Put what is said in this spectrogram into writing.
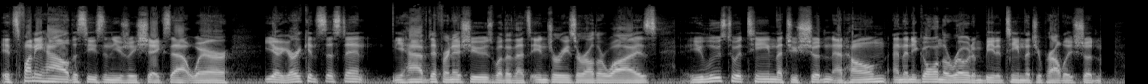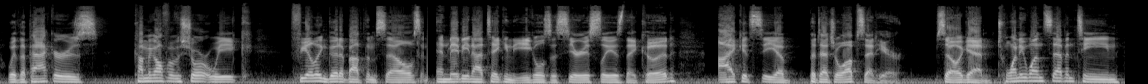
It's funny how the season usually shakes out where you know, you're inconsistent, you have different issues, whether that's injuries or otherwise. You lose to a team that you shouldn't at home, and then you go on the road and beat a team that you probably shouldn't. With the Packers coming off of a short week, feeling good about themselves, and maybe not taking the Eagles as seriously as they could, I could see a potential upset here. So again, 21-17.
